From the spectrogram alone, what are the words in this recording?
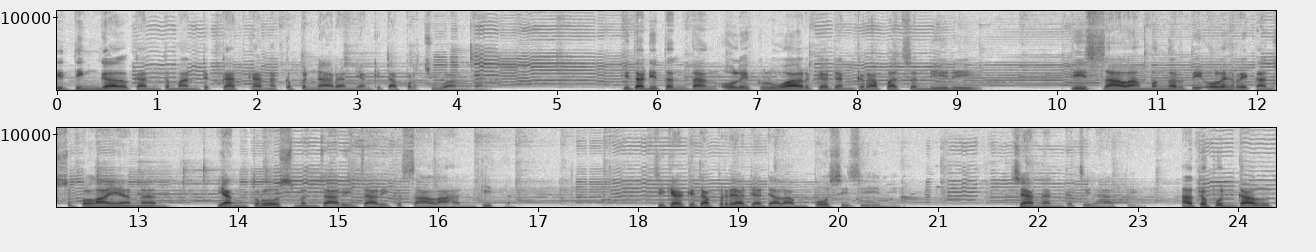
ditinggalkan teman dekat karena kebenaran yang kita perjuangkan. Kita ditentang oleh keluarga dan kerabat sendiri, disalah mengerti oleh rekan sepelayanan yang terus mencari-cari kesalahan kita. Jika kita berada dalam posisi ini, jangan kecil hati ataupun kalut.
